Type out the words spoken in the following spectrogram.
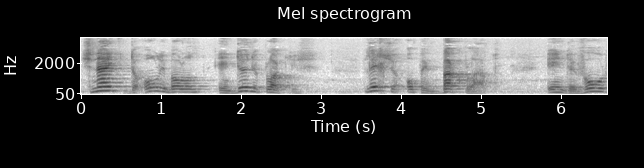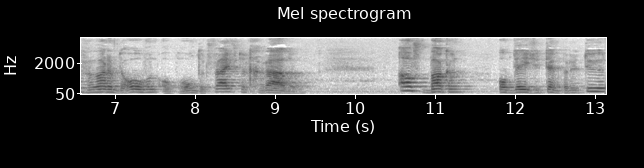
Snijd de oliebollen in dunne plakjes. Leg ze op een bakplaat in de voorverwarmde oven op 150 graden. Afbakken op deze temperatuur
